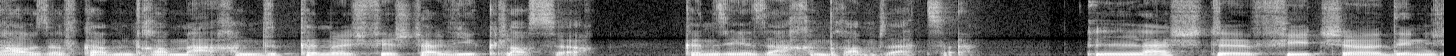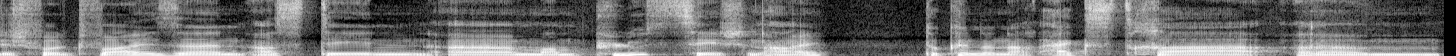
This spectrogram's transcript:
Hausaufgaben dran machen. Du können euch feststellen wie Klasse. Können sie Sachen dran setzen. Lächte Feature den ich ich wollte weisen aus den äh, man plus Station Du können nach extra ähm,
